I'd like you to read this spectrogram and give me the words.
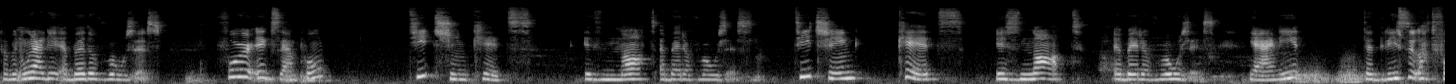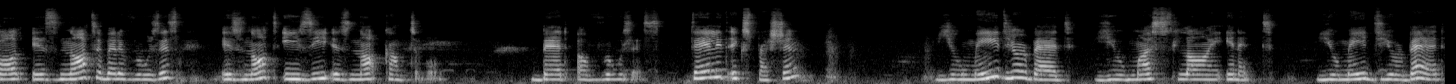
فبنقول عليه a bed of roses for example teaching kids is not a bed of roses teaching kids is not a bed of roses يعني تدريس الأطفال is not a bed of roses is not easy is not comfortable bed of roses تالت expression you made your bed you must lie in it you made your bed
